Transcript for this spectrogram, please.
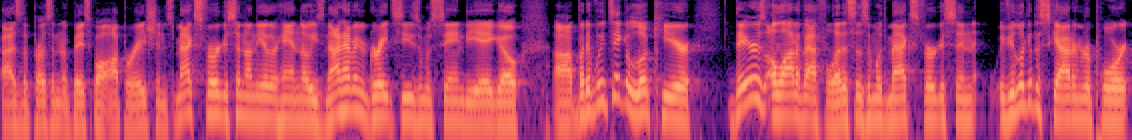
as the president of baseball operations. Max Ferguson, on the other hand, though, he's not having a great season with San Diego. Uh, but if we take a look here, there's a lot of athleticism with Max Ferguson. If you look at the scouting report,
